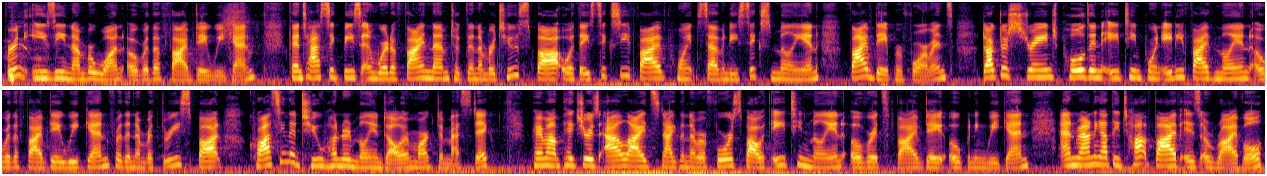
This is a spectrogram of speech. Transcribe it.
for an easy number one over the five-day weekend. Fantastic Beasts and Where to Find Them took the number two spot with a 65.76 million five-day performance. Doctor Strange pulled in 18.85 million over the five-day weekend for the number three spot, crossing the 200 million dollar mark domestic. Paramount Pictures Allied snagged the number four spot with 18 million over its five-day opening weekend. And rounding out the top five is Arrival.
